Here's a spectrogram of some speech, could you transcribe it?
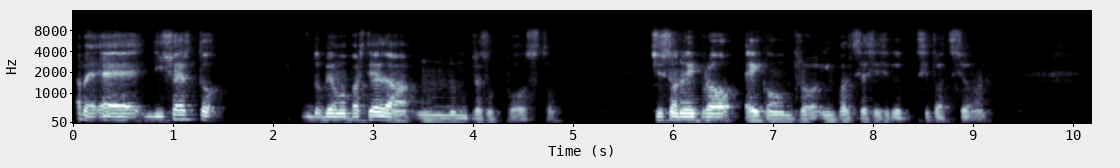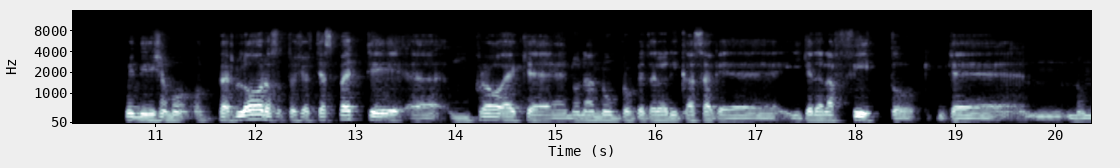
Vabbè, eh, di certo dobbiamo partire da un, presupposto ci sono i pro e i contro in qualsiasi situ- situazione. quindi diciamo per loro sotto certi aspetti eh, un pro è che non hanno un proprietario di casa che gli chiede l'affitto, che non,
